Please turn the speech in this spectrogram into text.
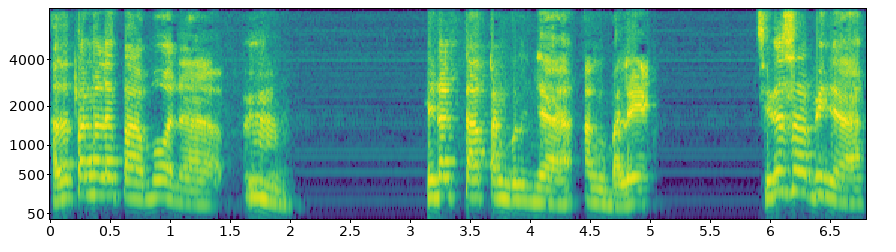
halatang halata mo na pinagtatanggol niya ang mali. Sinasabi niya,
